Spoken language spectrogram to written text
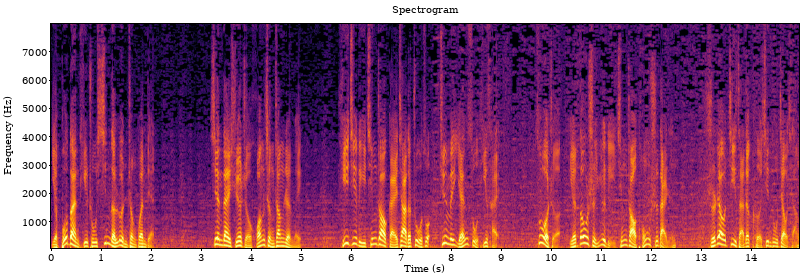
也不断提出新的论证观点。现代学者黄胜章认为，提及李清照改嫁的著作均为严肃题材，作者也都是与李清照同时代人，史料记载的可信度较强。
